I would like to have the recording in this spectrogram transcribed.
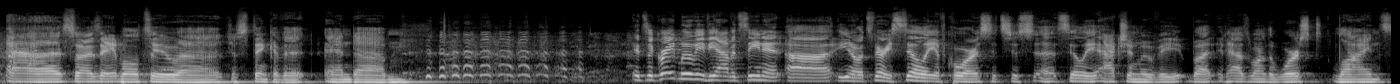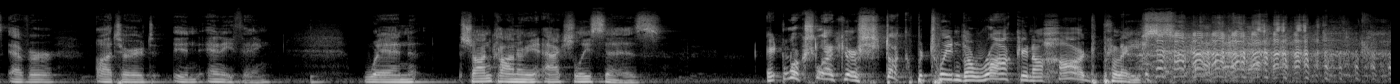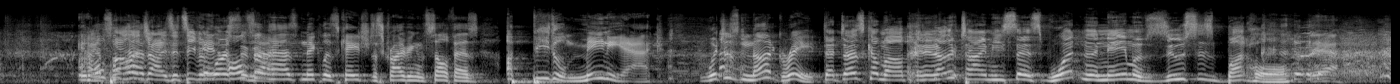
Uh, so I was able to uh, just think of it. And. Um, It's a great movie if you haven't seen it. Uh, you know, it's very silly, of course. It's just a silly action movie, but it has one of the worst lines ever uttered in anything. When Sean Connery actually says, It looks like you're stuck between the rock and a hard place. I also apologize, it's even it worse than that. It also has Nicolas Cage describing himself as a beetle maniac, which is not great. That does come up, and another time he says, What in the name of Zeus's butthole? Yeah.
